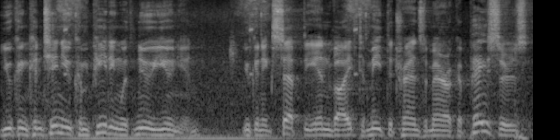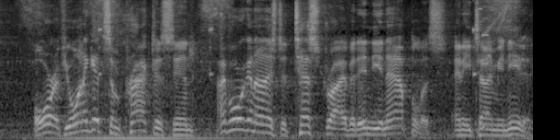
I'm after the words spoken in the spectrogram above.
You can continue competing with New Union, you can accept the invite to meet the Transamerica Pacers, or if you want to get some practice in, I've organized a test drive at Indianapolis anytime you need it.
